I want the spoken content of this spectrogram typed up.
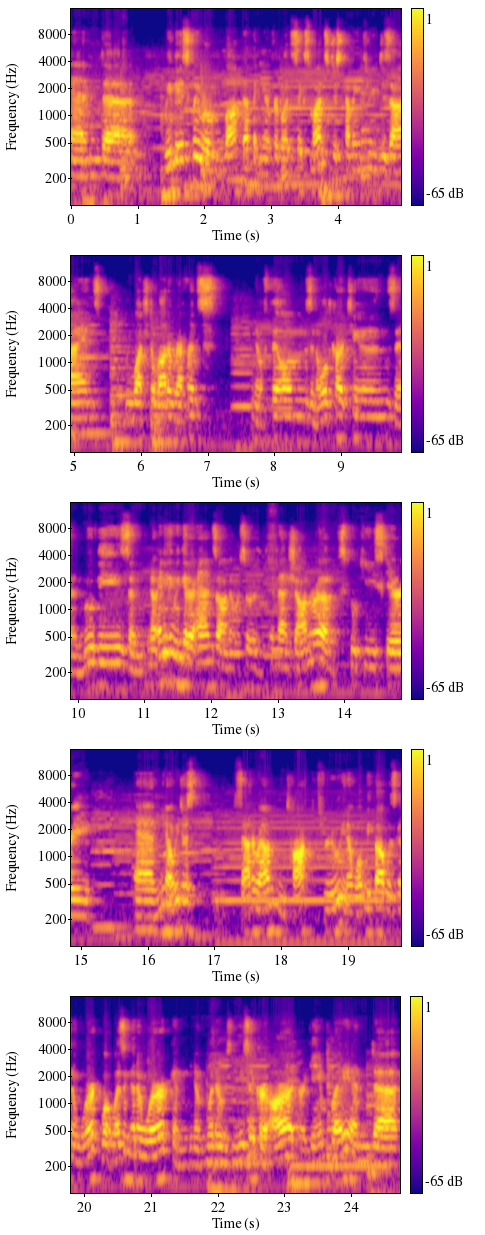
And uh, we basically were locked up in here for about six months, just coming through designs. We watched a lot of reference you know films and old cartoons and movies and you know anything we get our hands on that was sort of in that genre of spooky, scary, and you know we just sat around and talked through you know what we thought was going to work, what wasn't going to work, and you know whether it was music or art or gameplay and. Uh,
